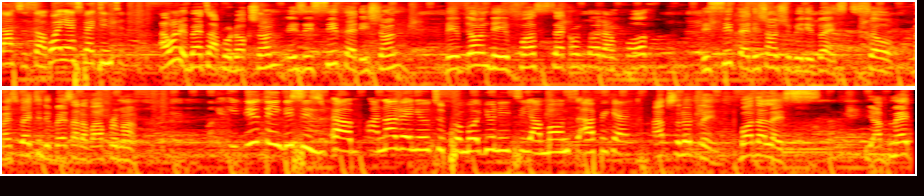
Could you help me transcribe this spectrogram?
That's the up. What are you expecting to? I want a better production. It's the sixth edition. They've done the first, second, third, and fourth. The sixth edition should be the best. So I'm expecting the best out of Afrima. Do you think this is um, an avenue to promote unity amongst Africans? Absolutely. Borderless. You have met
